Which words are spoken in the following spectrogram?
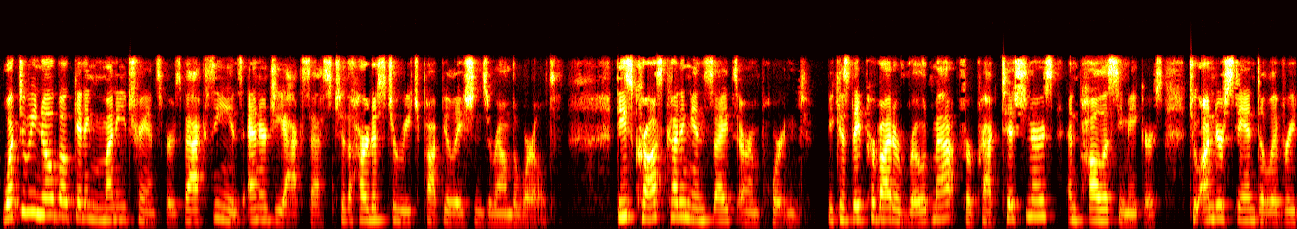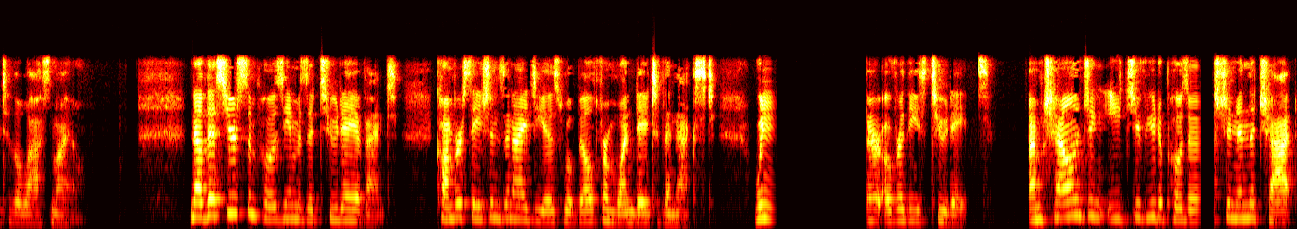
What do we know about getting money transfers, vaccines, energy access to the hardest to reach populations around the world? These cross-cutting insights are important because they provide a roadmap for practitioners and policymakers to understand delivery to the last mile. Now, this year's symposium is a two day event. Conversations and ideas will build from one day to the next. We over these two days. I'm challenging each of you to pose a question in the chat,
